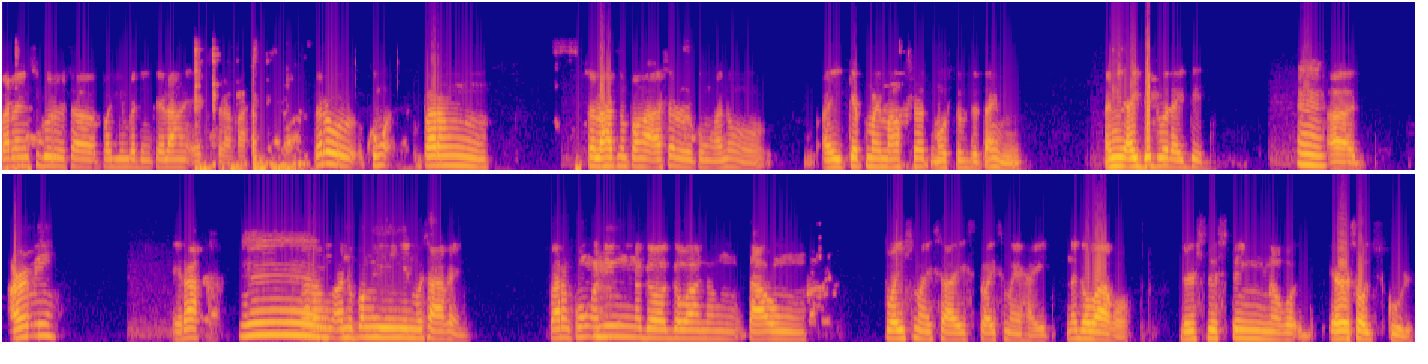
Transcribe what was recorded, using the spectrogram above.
parang siguro sa pagiging bading kailangan extra ka. Pero kung parang sa lahat ng pang-aasar or kung ano, I kept my mouth shut most of the time. I mean, I did what I did. Mm. uh, Army, Iraq, Mm. parang ano pang hihingin mo sa akin? Parang kung ano yung nagagawa ng taong twice my size, twice my height, nagawa ko. There's this thing na Assault School.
